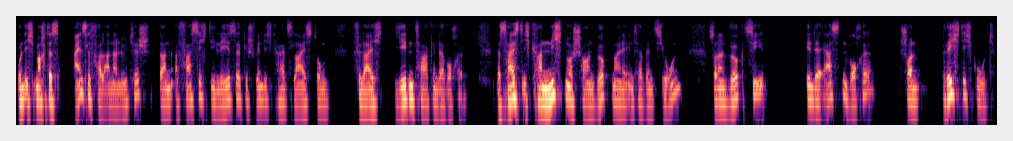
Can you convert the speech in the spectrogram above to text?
Und ich mache das einzelfallanalytisch, dann erfasse ich die Lesegeschwindigkeitsleistung vielleicht jeden Tag in der Woche. Das heißt, ich kann nicht nur schauen, wirkt meine Intervention, sondern wirkt sie in der ersten Woche schon richtig gut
